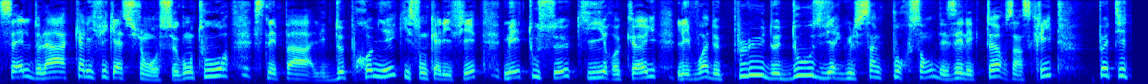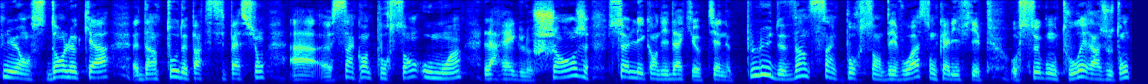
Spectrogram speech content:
celle de la qualification au second tour. Ce n'est pas les deux premiers qui sont qualifiés, mais tous ceux qui recueillent les voix de plus de 12,5% des électeurs inscrits. Petite nuance, dans le cas d'un taux de participation à 50% euh, ou moins, la règle change. Seuls les candidats qui obtiennent plus de 25% des voix sont qualifiés au second tour. Et rajoutons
